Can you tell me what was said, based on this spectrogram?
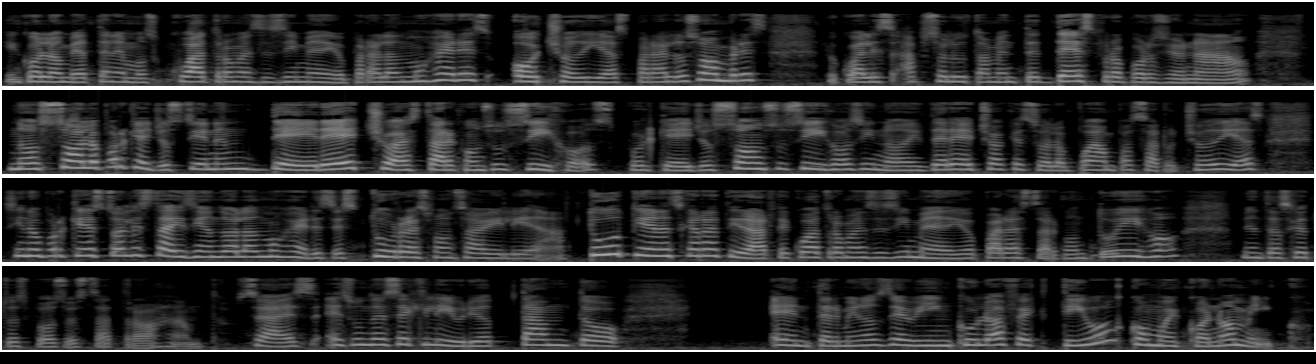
En Colombia tenemos cuatro meses y medio para las mujeres, ocho días para los hombres, lo cual es absolutamente desproporcionado. No solo porque ellos tienen derecho a estar con sus hijos, porque ellos son sus hijos y no hay derecho a que solo puedan pasar ocho días, sino porque esto le está diciendo a las mujeres es tu responsabilidad. Tú tienes que retirarte cuatro meses y medio para estar con tu hijo mientras que tu esposo está trabajando. O sea, es, es un desequilibrio tanto en términos de vínculo afectivo como económico.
